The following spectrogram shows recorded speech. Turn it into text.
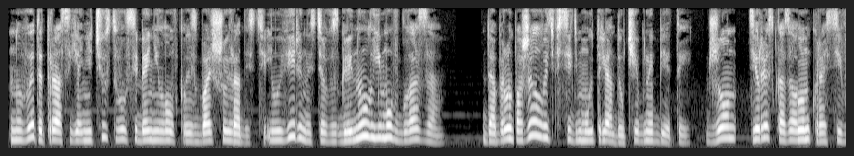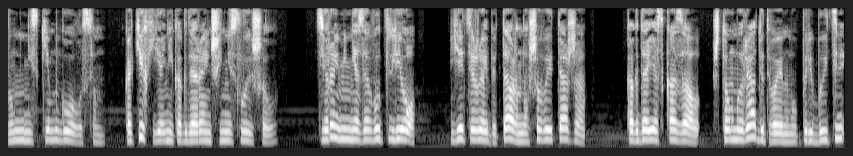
но в этот раз я не чувствовал себя неловко и с большой радостью и уверенностью взглянул ему в глаза. «Добро пожаловать в седьмую триаду учебной беты, Джон», – сказал он красивым низким голосом, каких я никогда раньше не слышал. Тире меня зовут Лео. Я тире бетар нашего этажа. Когда я сказал, что мы рады твоему прибытию,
